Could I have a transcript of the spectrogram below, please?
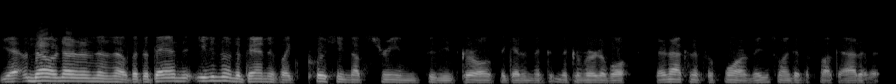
Yeah, no, no, no, no, no. But the band, even though the band is like pushing upstream to these girls to get in the, in the convertible, they're not going to perform. They just want to get the fuck out of it.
